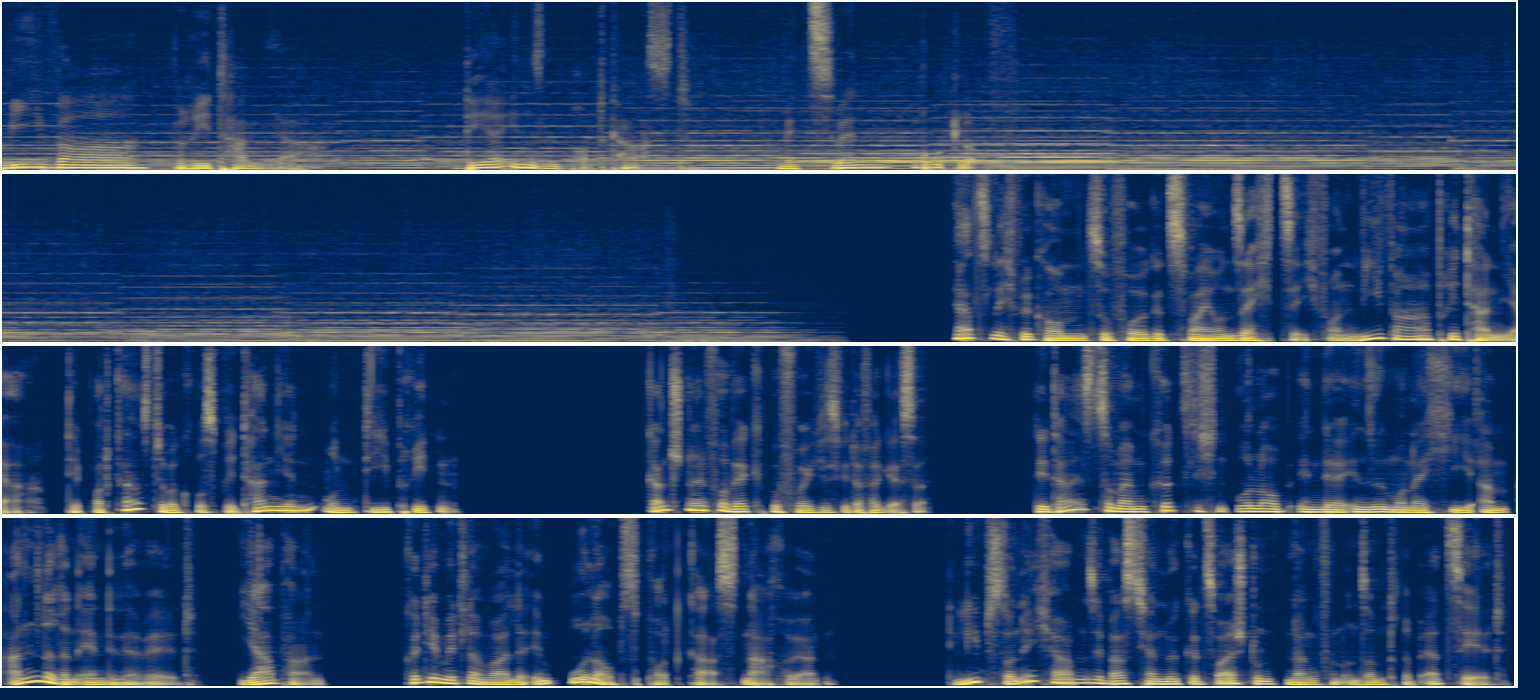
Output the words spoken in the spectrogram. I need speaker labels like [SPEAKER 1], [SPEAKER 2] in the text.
[SPEAKER 1] Viva Britannia, der Insel-Podcast mit Sven Rudloff.
[SPEAKER 2] Herzlich willkommen zu Folge 62 von Viva Britannia, dem Podcast über Großbritannien und die Briten. Ganz schnell vorweg, bevor ich es wieder vergesse. Details zu meinem kürzlichen Urlaub in der Inselmonarchie am anderen Ende der Welt, Japan, könnt ihr mittlerweile im Urlaubspodcast nachhören. Die Liebste und ich haben Sebastian Mücke zwei Stunden lang von unserem Trip erzählt.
